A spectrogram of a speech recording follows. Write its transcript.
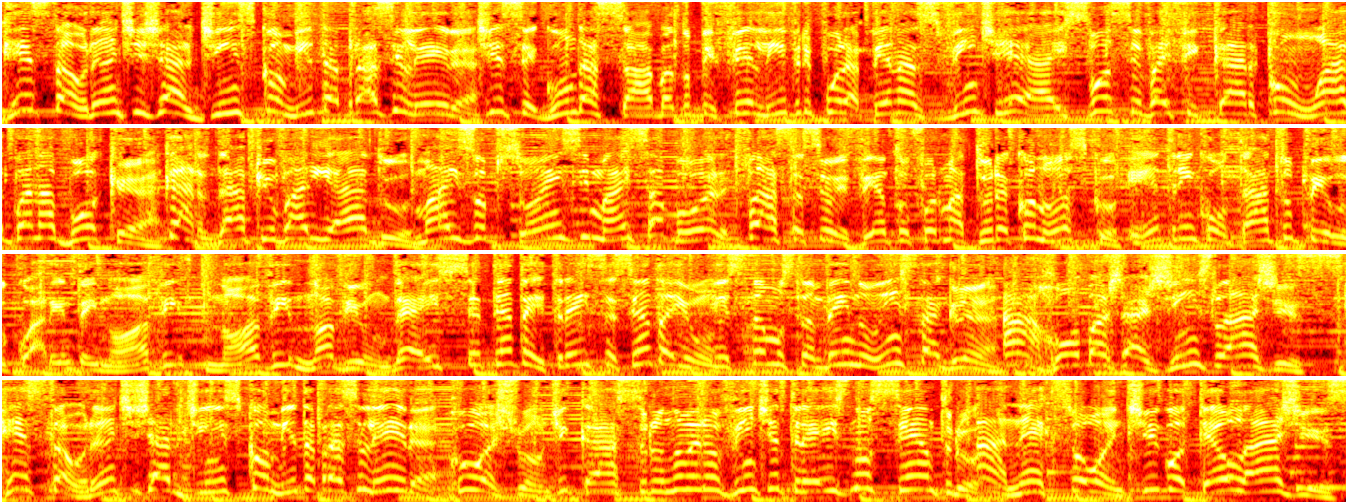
Restaurante Jardins Comida Brasileira. De segunda a sábado, buffet livre por apenas 20 reais. Você vai ficar com água na boca. Cardápio variado, mais opções e mais sabor. Faça seu evento formatura conosco. Entre em contato pelo 49 991 10 73 61. Estamos também no Instagram, arroba Jardins Lages. Restaurante Jardins Comida Brasileira. Rua João de Castro, número 23, no centro. Anexo ao antigo Hotel Lages.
